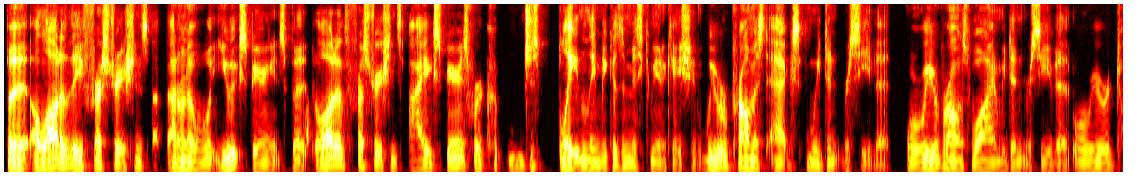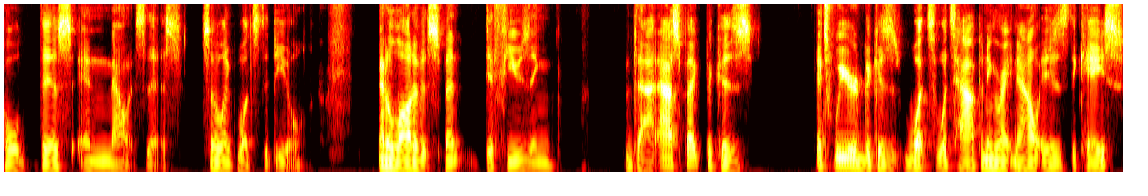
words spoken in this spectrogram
But a lot of the frustrations, I don't know what you experienced, but a lot of the frustrations I experienced were just blatantly because of miscommunication. We were promised X and we didn't receive it, or we were promised Y and we didn't receive it, or we were told this and now it's this. So, like, what's the deal? And a lot of it spent diffusing that aspect because it's weird because what's what's happening right now is the case.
